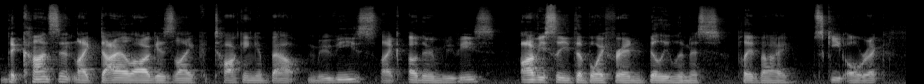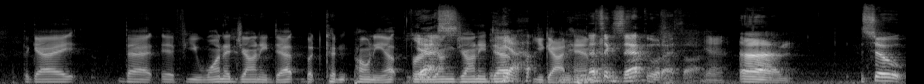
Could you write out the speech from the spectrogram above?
The constant like dialogue is like talking about movies, like other movies. Obviously, the boyfriend Billy Loomis, played by Skeet Ulrich. The guy that if you wanted Johnny Depp but couldn't pony up for Yes. a young Johnny Depp, Yeah. you got him. That's exactly what I thought. yeah Um, so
